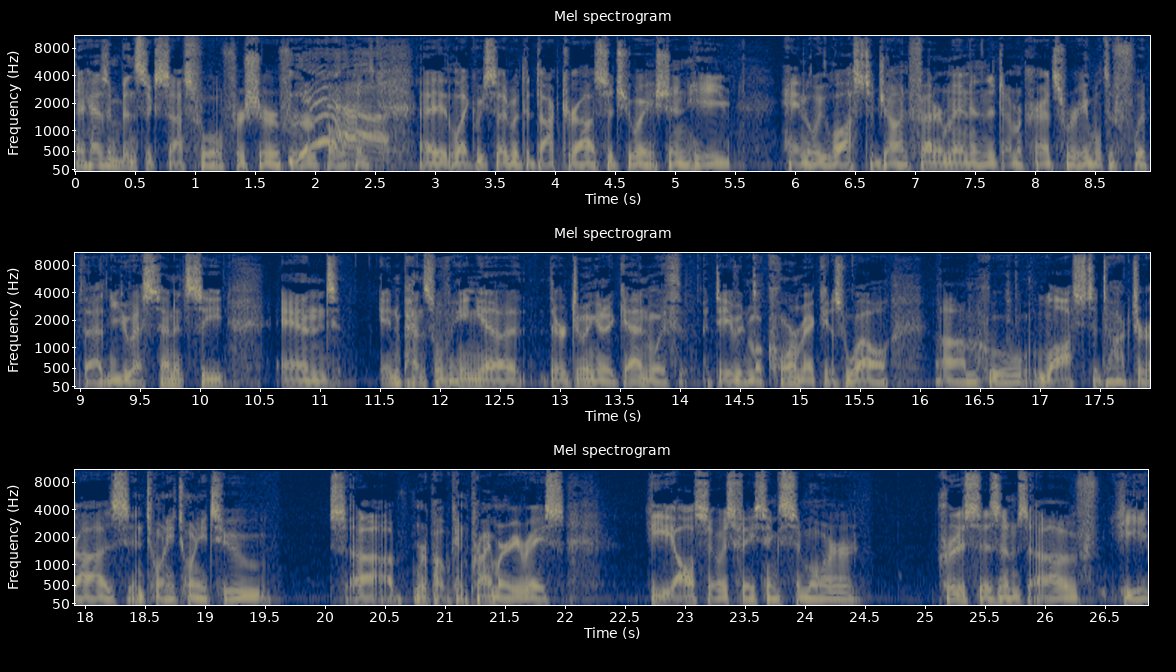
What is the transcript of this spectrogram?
it hasn't been successful for sure for Yeah. Republicans. Uh, like we said with the Dr. Oz situation, he handily lost to John Fetterman, and the Democrats were able to flip that U.S. Senate seat. And in Pennsylvania, they're doing it again with David McCormick as well, um, who lost to Dr. Oz in 2022 uh, Republican primary race. He also is facing similar criticisms of he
